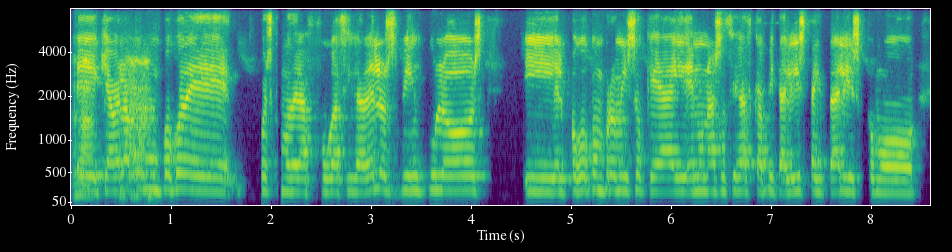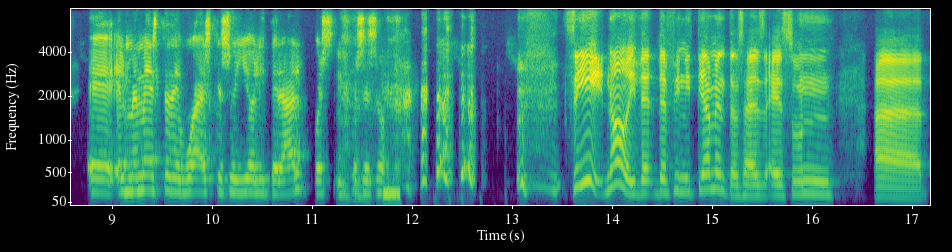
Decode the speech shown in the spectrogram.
eh, que habla como un poco de, pues como de la fugacidad de los vínculos y el poco compromiso que hay en una sociedad capitalista y tal, y es como eh, el meme este de, Buah, es que soy yo literal, pues, pues eso. Sí, no, y definitivamente, o sea, es, un Ah,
